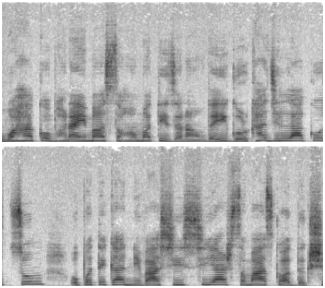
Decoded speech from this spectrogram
उहाँको भनाइमा सहमति जनाउँदै गोर्खा जिल्लाको चुम उपत्यका निवासी सिआर समाजका अध्यक्ष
